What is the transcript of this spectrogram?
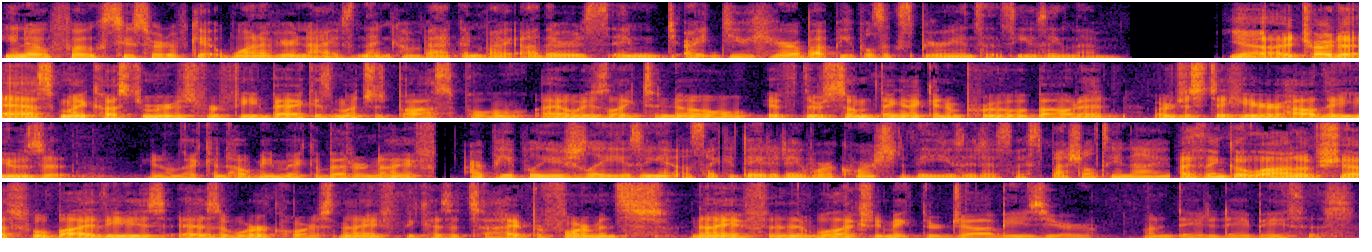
you know, folks who sort of get one of your knives and then come back and buy others? And do you hear about people's experiences using them? Yeah, I try to ask my customers for feedback as much as possible. I always like to know if there's something I can improve about it or just to hear how they use it. You know, that can help me make a better knife. Are people usually using it as like a day to day workhorse? Do they use it as a specialty knife? I think a lot of chefs will buy these as a workhorse knife because it's a high performance knife and it will actually make their job easier on a day to day basis.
